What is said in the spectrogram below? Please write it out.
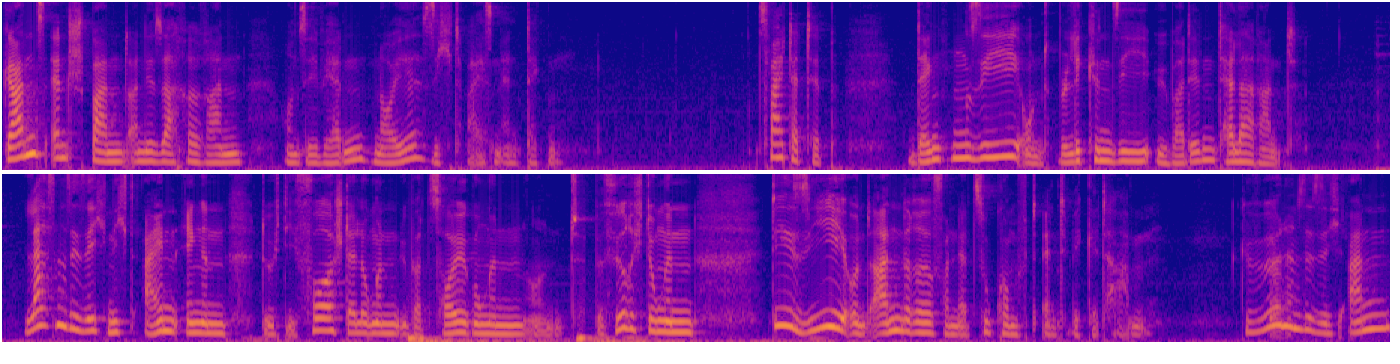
ganz entspannt an die Sache ran und Sie werden neue Sichtweisen entdecken. Zweiter Tipp. Denken Sie und blicken Sie über den Tellerrand. Lassen Sie sich nicht einengen durch die Vorstellungen, Überzeugungen und Befürchtungen, die Sie und andere von der Zukunft entwickelt haben. Gewöhnen Sie sich an,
